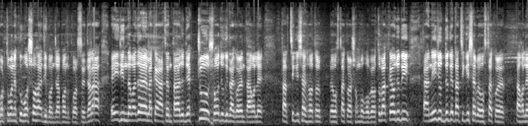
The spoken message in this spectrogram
বর্তমানে খুব অসহায় জীবনযাপন করছে। যারা এই জিন্দাবাজার এলাকায় আছেন, তারা যদি একটু সহযোগিতা করেন, তাহলে তার চিকিৎসার হয়তো ব্যবস্থা করা সম্ভব হবে। অথবা কেউ যদি নিজ উদ্যোগে তার চিকিৎসার ব্যবস্থা করেন, তাহলে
